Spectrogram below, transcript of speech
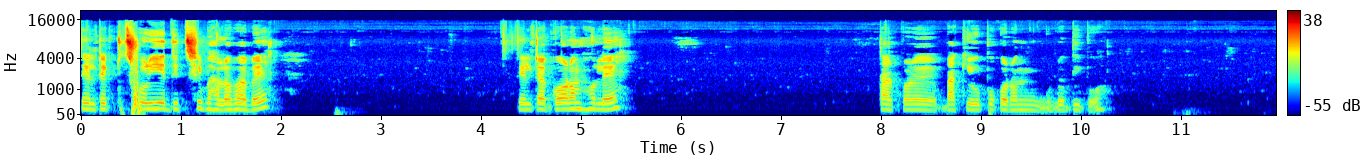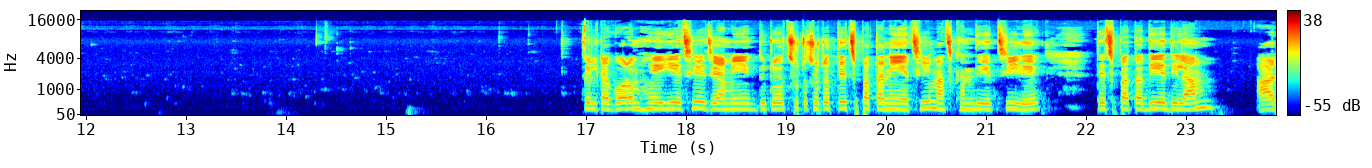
তেলটা একটু ছড়িয়ে দিচ্ছি ভালোভাবে। তেলটা গরম হলে তারপরে বাকি উপকরণগুলো দিব। তেলটা গরম হয়ে গিয়েছে যে আমি দুটো ছোট ছোট তেজপাতা নিয়েছি, মাঝখান দিয়ে চিড়ে। তেজপাতা দিয়ে দিলাম, আর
